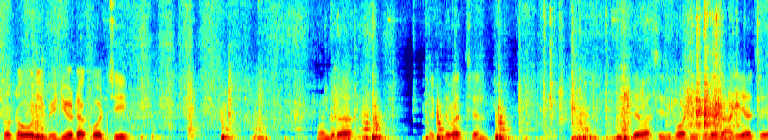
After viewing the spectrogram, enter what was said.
ছোট ওরই ভিডিওটা করছি। বন্ধুরা দেখতে পাচ্ছেন? দেবাশিস বডি খুলে দাঁড়িয়ে আছে।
